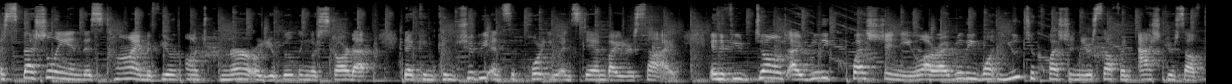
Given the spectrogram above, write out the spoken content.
especially in this time if you're an entrepreneur or you're building a startup that can contribute and support you and stand by your side? And if you don't, I really question you, or I really want you to question yourself and ask yourself,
